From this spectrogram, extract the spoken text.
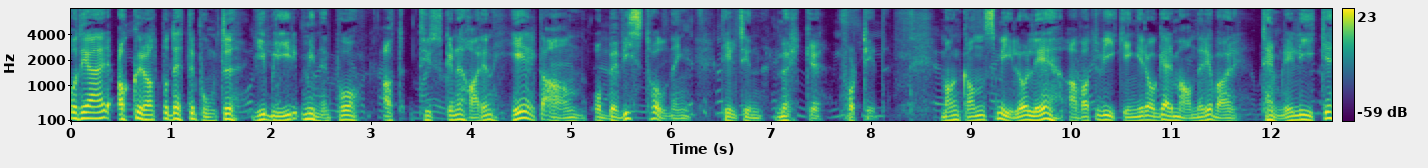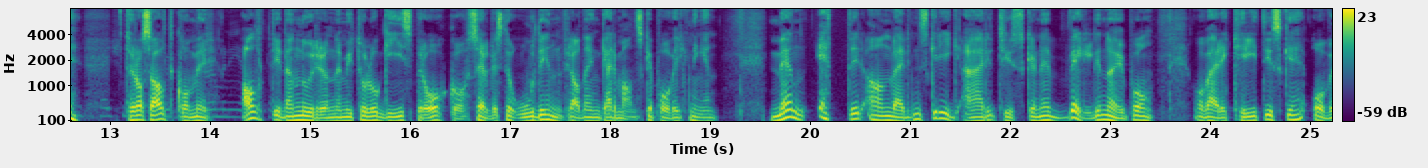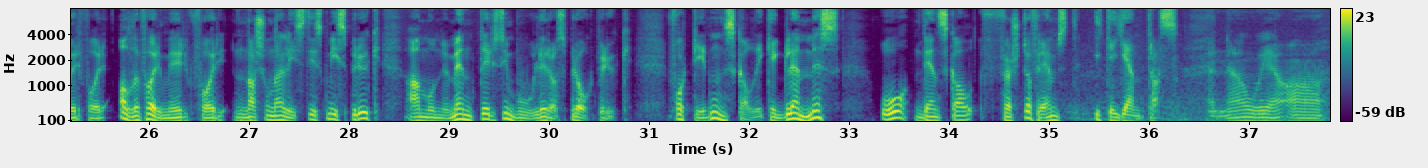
og det er akkurat på dette punktet vi blir minnet på at tyskerne har en helt annen og bevisst holdning til sin mørke fortid. Man kan smile og le av at vikinger og germanere var temmelig like. Tross alt kommer alt i den norrøne mytologi, språk og selveste Odin fra den germanske påvirkningen. Men etter annen verdenskrig er tyskerne veldig nøye på å være kritiske overfor alle former for nasjonalistisk misbruk av monumenter, symboler og språkbruk. Fortiden skal ikke glemmes, og den skal først og fremst ikke gjentas. And now we are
